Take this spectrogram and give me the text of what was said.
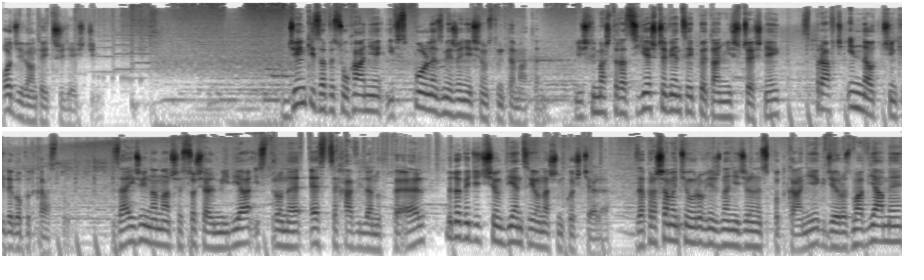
o 9.30. Dzięki za wysłuchanie i wspólne zmierzenie się z tym tematem. Jeśli masz teraz jeszcze więcej pytań niż wcześniej, sprawdź inne odcinki tego podcastu. Zajrzyj na nasze social media i stronę schwilanów.pl, by dowiedzieć się więcej o naszym kościele. Zapraszamy Cię również na niedzielne spotkanie, gdzie rozmawiamy,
